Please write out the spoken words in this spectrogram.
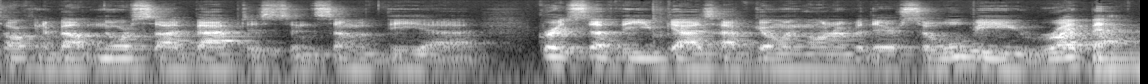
talking about Northside Baptist and some of the uh, great stuff that you guys have going on over there. So we'll be right back.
